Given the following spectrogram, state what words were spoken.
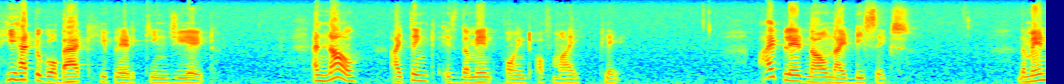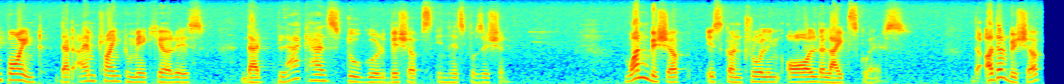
he had to go back. He played king g8 and now I think is the main point of my play. I played now knight d6. The main point that I am trying to make here is that black has two good bishops in his position. One bishop is controlling all the light squares. The other bishop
